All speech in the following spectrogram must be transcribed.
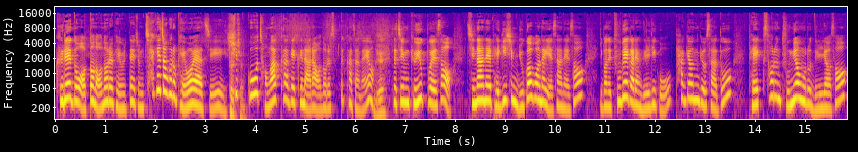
그래도 어떤 언어를 배울 때 좀 체계적으로 배워야지 그렇죠. 쉽고 정확하게 그 나라 언어를 습득하잖아요. 예. 그래서 지금 교육부에서 지난해 126억 원의 예산에서 이번에 두 배 가량 늘리고 파견 교사도 132명으로 늘려서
